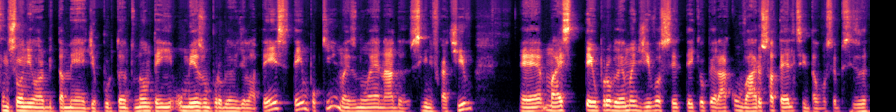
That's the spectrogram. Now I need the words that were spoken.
funciona em órbita média, portanto, não tem o mesmo problema de latência, tem um pouquinho, mas não é nada significativo é, mas tem o problema de você ter que operar com vários satélites, então você precisa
